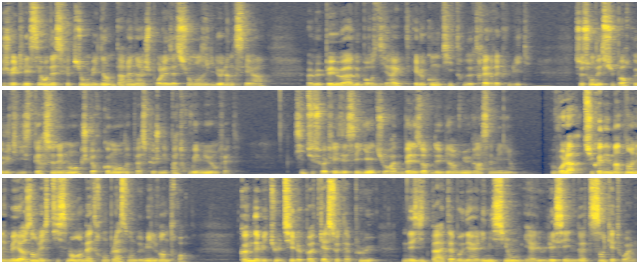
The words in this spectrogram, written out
Je vais te laisser en description mes liens de parrainage pour les assurances vie de le PEA de Bourse Direct et le compte titre de Trade Republic. Ce sont des supports que j'utilise personnellement, que je te recommande parce que je n'ai pas trouvé mieux en fait. Si tu souhaites les essayer, tu auras de belles offres de bienvenue grâce à mes liens. Voilà, tu connais maintenant les meilleurs investissements à mettre en place en 2023. Comme d'habitude, si le podcast t'a plu, n'hésite pas à t'abonner à l'émission et à lui laisser une note 5 étoiles.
